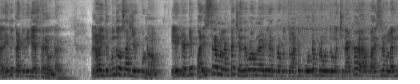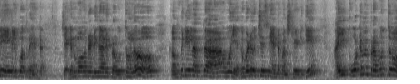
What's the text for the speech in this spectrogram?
అదైతే కంటిన్యూ చేస్తూనే ఉన్నారు. మనం ఇంతకుముందు ఒకసారి చెప్పుకున్నాం ఏంటంటే పరిశ్రమలంట చంద్రబాబు నాయుడు గారి ప్రభుత్వం అంటే కూటమి ప్రభుత్వం వచ్చినాక పరిశ్రమలన్నీ వెళ్ళిపోతున్నాయంట. జగన్మోహన్ రెడ్డి గారి ప్రభుత్వంలో కంపెనీలంతా ఓ ఎగబడి వచ్చేసినాయి అంట మన స్టేట్కి. అవి కూటమి ప్రభుత్వం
